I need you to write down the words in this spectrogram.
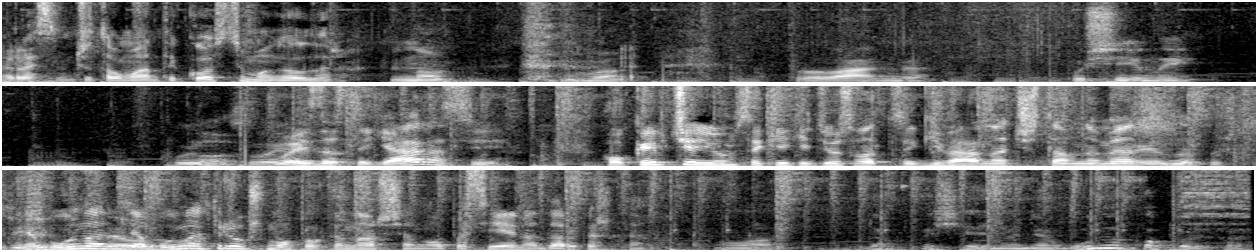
Rasim čia tau man tai kostiumą gal dar. Nu. Va. Pro langą. Pušynai. Nu, Puikus vaizdas tai geras. Į... O kaip čia jums, sakykit, jūs vat, gyvenat šitam name? Vaizdas už 300 Nebūna, nebūna triukšmo kokio nors čia, nuo pasienio dar kažką. Va. Na, pasienio nebūna paprastas.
